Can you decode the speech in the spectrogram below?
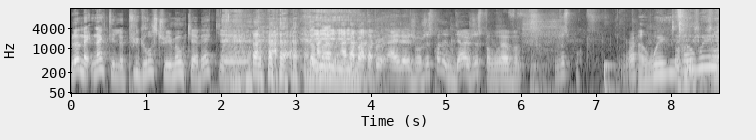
Là, maintenant que t'es le plus gros streamer au Québec, euh, Attends, attends, peu. Je vais juste prendre une bière juste pour. euh, juste pour. Ah oui, ah oui, Ouais,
